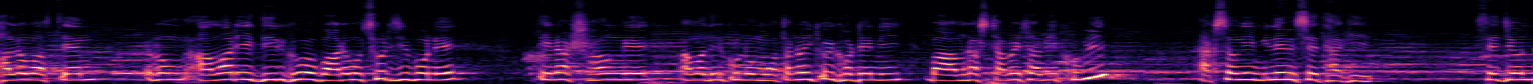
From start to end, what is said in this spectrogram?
ভালোবাসতেন এবং আমার এই দীর্ঘ বারো বছর জীবনে তেনার সঙ্গে আমাদের কোনো মতানৈক্যই ঘটেনি বা আমরা স্টাফে স্টাফে খুবই একসঙ্গে মিলেমিশে থাকি। সেজন্য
